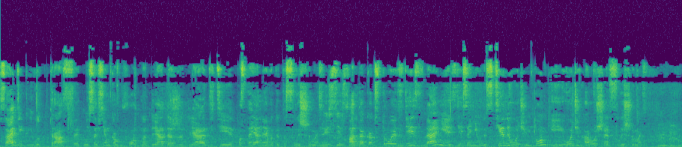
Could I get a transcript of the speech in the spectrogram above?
садик и вот трасса, это не совсем комфортно для даже для детей, это постоянная вот эта слышимость. Ну, естественно. А так как строят здесь здания, здесь они стены очень тонкие и очень хорошая слышимость. Мгм.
